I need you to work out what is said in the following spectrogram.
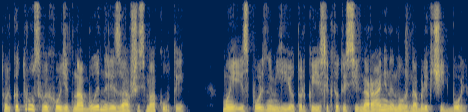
Только трус выходит на бой, нализавшись макутой. Мы используем ее только если кто-то сильно ранен и нужно облегчить боль.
